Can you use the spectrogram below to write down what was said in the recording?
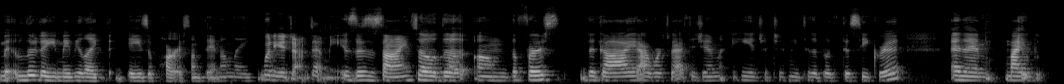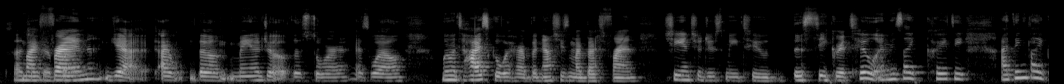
Mhm. Literally maybe like days apart or something. I'm like, what are you trying to tell me? Is this a sign? So the um the first the guy I worked with at the gym, he introduced me to the book The Secret. And then my Such my good book. friend, yeah, I the manager of the store as well. We went to high school with her, but now she's my best friend. She introduced me to The Secret too, and it's like crazy. I think like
